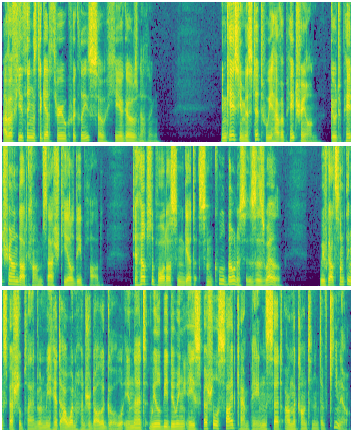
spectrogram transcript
I have a few things to get through quickly, so here goes nothing. In case you missed it, we have a Patreon. Go to patreon.com slash tldpod to help support us and get some cool bonuses as well. We've got something special planned when we hit our $100 goal, in that we'll be doing a special side campaign set on the continent of Kino.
